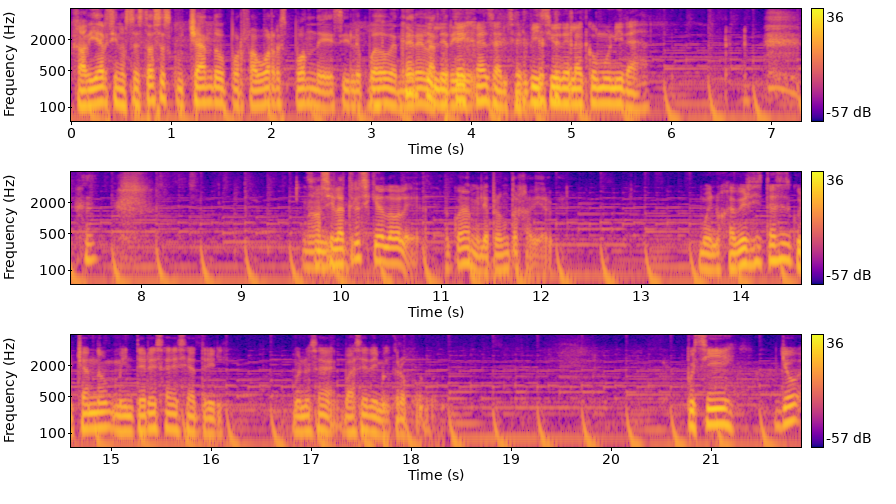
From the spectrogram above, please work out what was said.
Javier, si nos estás escuchando, por favor responde si le puedo vender el atril. Texas al servicio de la comunidad. No, Sí. si el atril si quieres luego le... Acuérdame, le pregunto a Javier, güey. Bueno, Javier, si estás escuchando, me interesa ese atril. Bueno, esa base de micrófono. Pues sí, yo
